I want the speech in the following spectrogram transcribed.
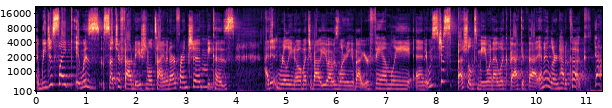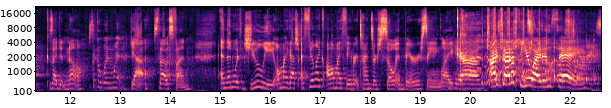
And we just like, it was such a foundational time in our friendship Mm-hmm. because I didn't really know much about you. I was learning about your family. And it was just special to me when I look back at that. And I learned how to cook. Yeah. Because I didn't know. It's like a win-win. Yeah, so that was fun. And then with Julie, oh my gosh, I feel like all my favorite times are so embarrassing. Like, Yeah. I've got a few I didn't say. Stories.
